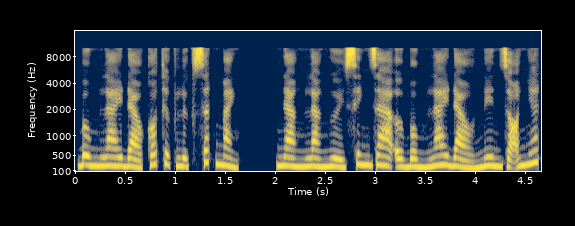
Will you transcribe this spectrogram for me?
Bồng lai đảo có thực lực rất mạnh. Nàng là người sinh ra ở bồng lai đảo nên rõ nhất.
